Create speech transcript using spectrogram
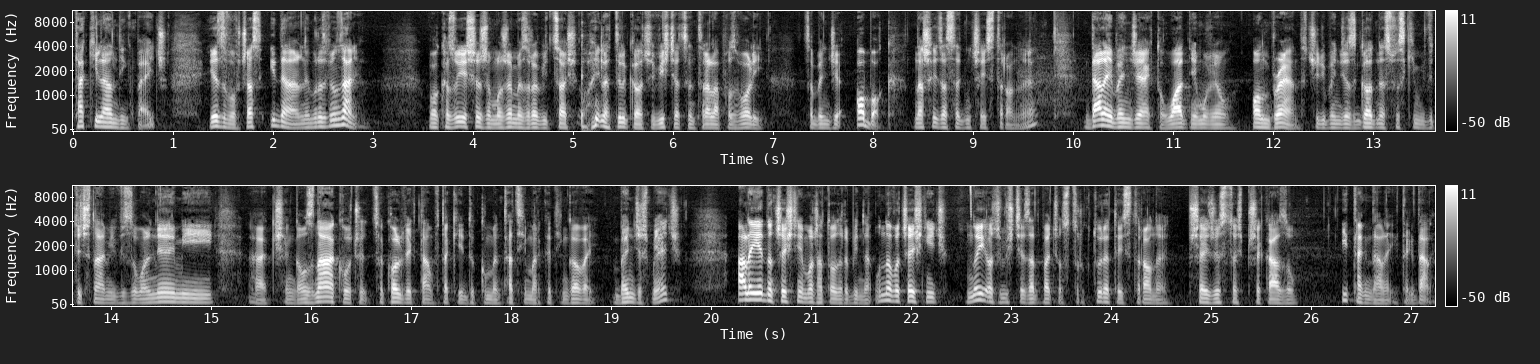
Taki landing page jest wówczas idealnym rozwiązaniem bo okazuje się, że możemy zrobić coś, o ile tylko oczywiście centrala pozwoli, co będzie obok naszej zasadniczej strony. Dalej będzie, jak to ładnie mówią, on-brand, czyli będzie zgodne z wszystkimi wytycznymi wizualnymi, e, księgą znaku, czy cokolwiek tam w takiej dokumentacji marketingowej będziesz mieć, ale jednocześnie można to odrobinę unowocześnić, no i oczywiście zadbać o strukturę tej strony, przejrzystość przekazu i tak dalej, i tak dalej.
